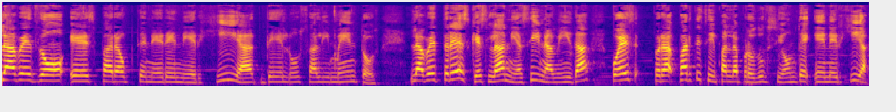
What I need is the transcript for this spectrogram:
la B2 es para obtener energía de los alimentos. La B3, que es la niacinamida, pues participa en la producción de energía.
